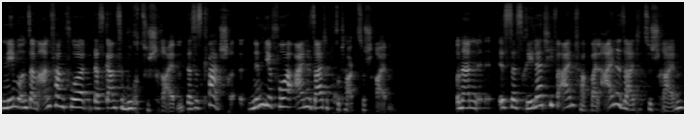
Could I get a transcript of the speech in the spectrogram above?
nehmen uns am Anfang vor, das ganze Buch zu schreiben. Das ist Quatsch. Nimm dir vor, eine Seite pro Tag zu schreiben. Und dann ist das relativ einfach, weil eine Seite zu schreiben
